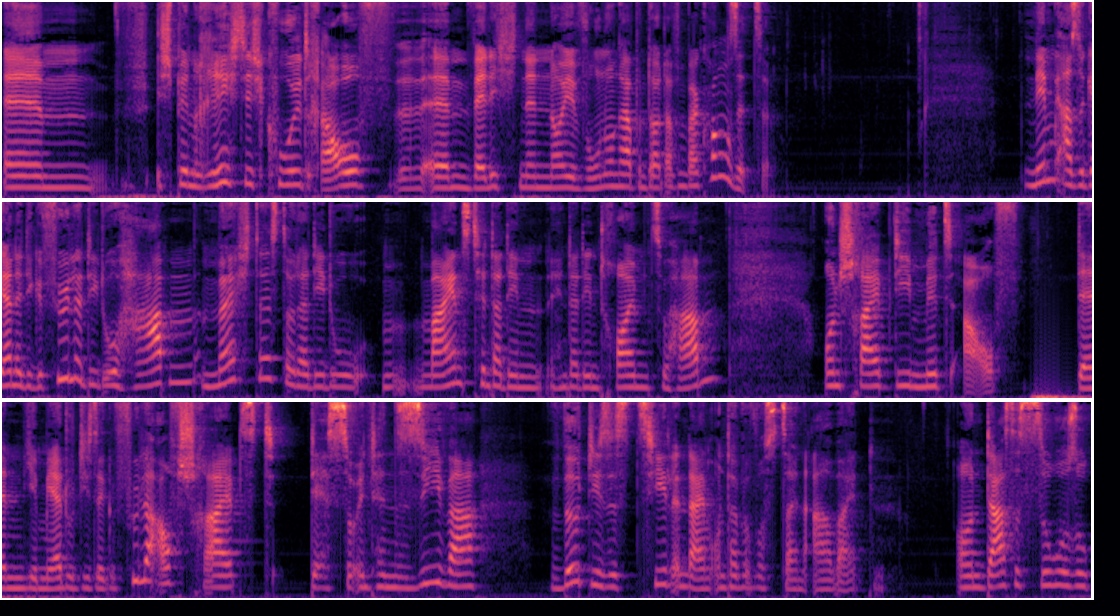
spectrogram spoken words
Ähm, ich bin richtig cool drauf, ähm, wenn ich eine neue Wohnung habe und dort auf dem Balkon sitze. Nimm also gerne die Gefühle, die du haben möchtest oder die du meinst, hinter den, hinter den Träumen zu haben und schreib die mit auf. Denn je mehr du diese Gefühle aufschreibst, desto intensiver wird dieses Ziel in deinem Unterbewusstsein arbeiten. Und das ist so, so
